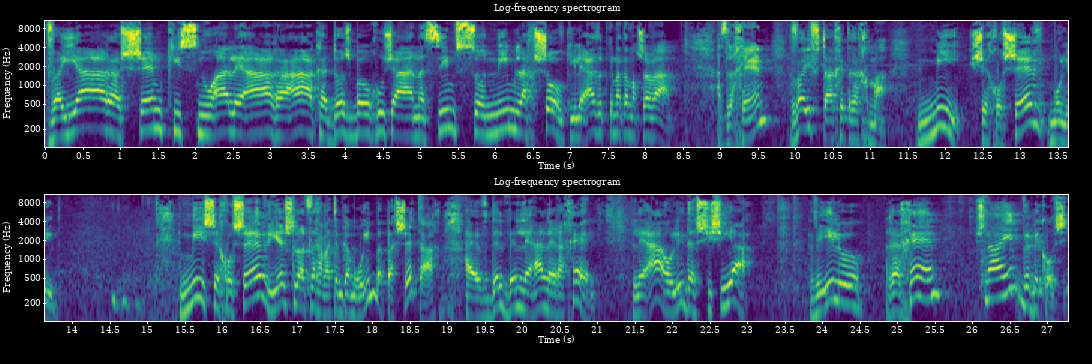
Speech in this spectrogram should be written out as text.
וירא השם כי שנואה לאה ראה הקדוש ברוך הוא שהאנסים שונאים לחשוב, כי לאה זה מבחינת המחשבה. אז לכן, ויפתח את רחמה. מי שחושב, מוליד. מי שחושב, יש לו הצלחה. ואתם גם רואים בשטח ההבדל בין לאה לרחל. לאה הולידה שישייה, ואילו רחל, שניים ובקושי.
